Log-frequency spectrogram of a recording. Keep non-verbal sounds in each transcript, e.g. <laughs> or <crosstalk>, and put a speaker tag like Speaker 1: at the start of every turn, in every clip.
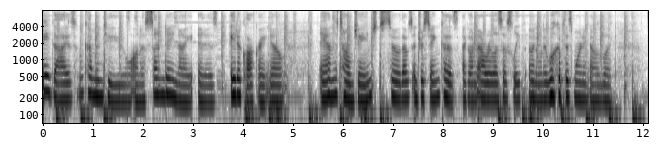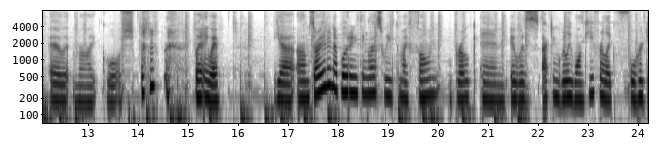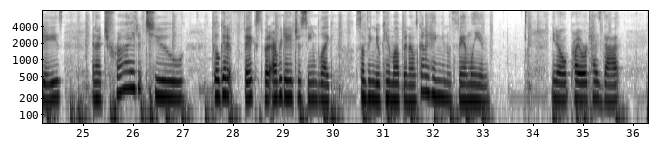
Speaker 1: Hey guys, I'm coming to you on a Sunday night. It is 8 o'clock right now, and the time changed, so that was interesting because I got an hour less of sleep. And when I woke up this morning, I was like, oh my gosh. <laughs> but anyway, yeah, um, sorry I didn't upload anything last week. My phone broke and it was acting really wonky for like four days, and I tried to go get it fixed, but every day it just seemed like something new came up and I was kind of hanging with family and you know, prioritize that.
